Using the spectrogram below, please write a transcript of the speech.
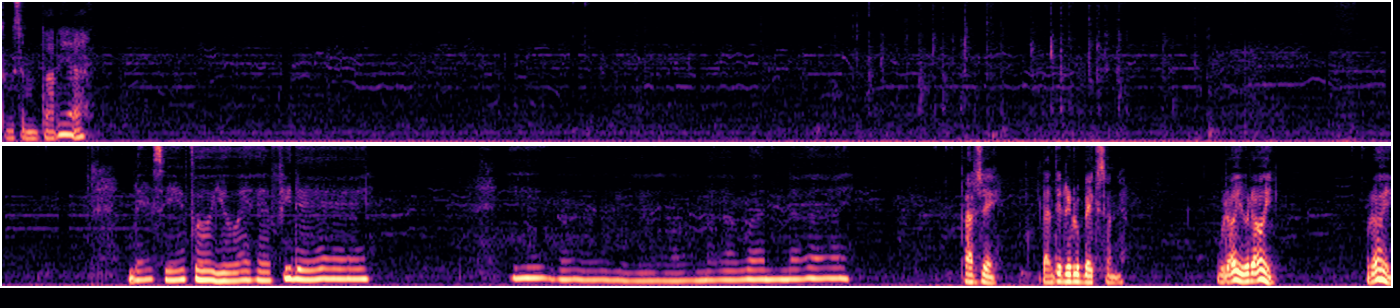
Tunggu sebentar ya. Blessing for you every day. Ntar sih, ganti dulu backsoundnya. Udah oi, udah oi. Udah oi.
